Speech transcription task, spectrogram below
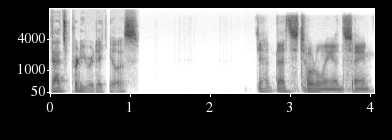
that's pretty ridiculous. Yeah, that's totally insane.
